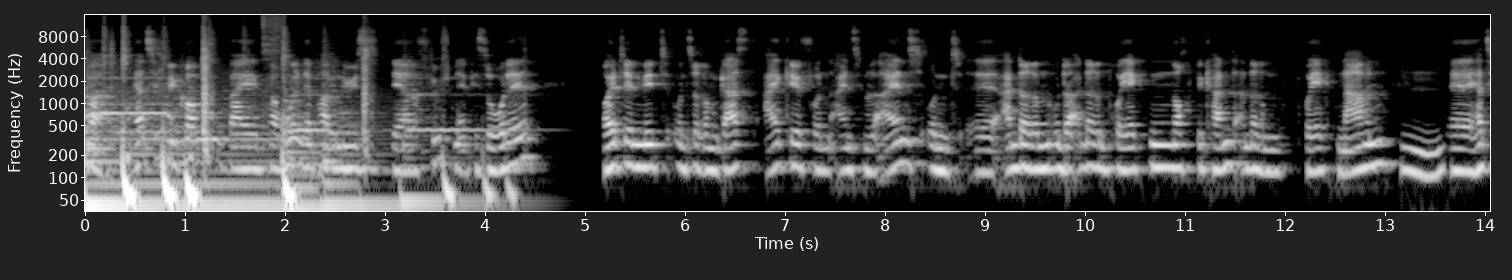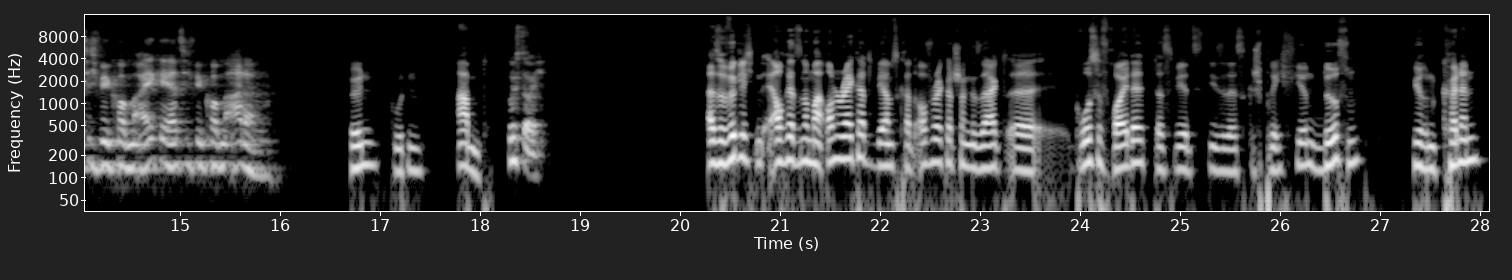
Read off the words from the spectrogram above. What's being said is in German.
Wunderbar. Herzlich willkommen bei Parolen der Parvenus der fünften Episode. Heute mit unserem Gast Eike von 101 und äh, anderen, unter anderen Projekten noch bekannt, anderen Projektnamen. Mhm. Äh, herzlich willkommen, Eike, herzlich willkommen, Adam. Schönen guten Abend. Grüßt euch. Also wirklich, auch jetzt nochmal on record, wir haben es gerade off record schon gesagt, äh, große Freude, dass wir jetzt dieses Gespräch führen dürfen, führen können.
